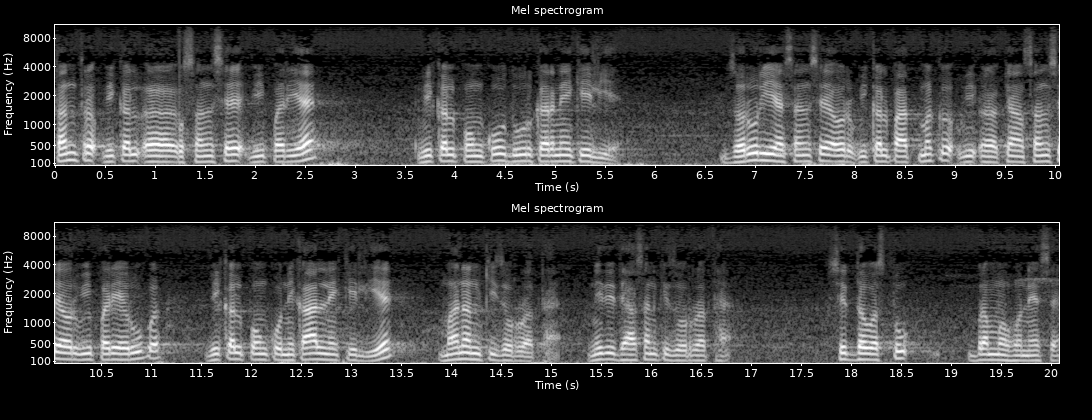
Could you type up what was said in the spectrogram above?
तंत्र विकल्प संशय, विपर्य विकल्पों को दूर करने के लिए ज़रूरी है संशय और विकल्पात्मक क्या संशय और विपर्य रूप विकल्पों को निकालने के लिए मनन की ज़रूरत है निधि ध्यासन की ज़रूरत है, सिद्ध वस्तु ब्रह्म होने से।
